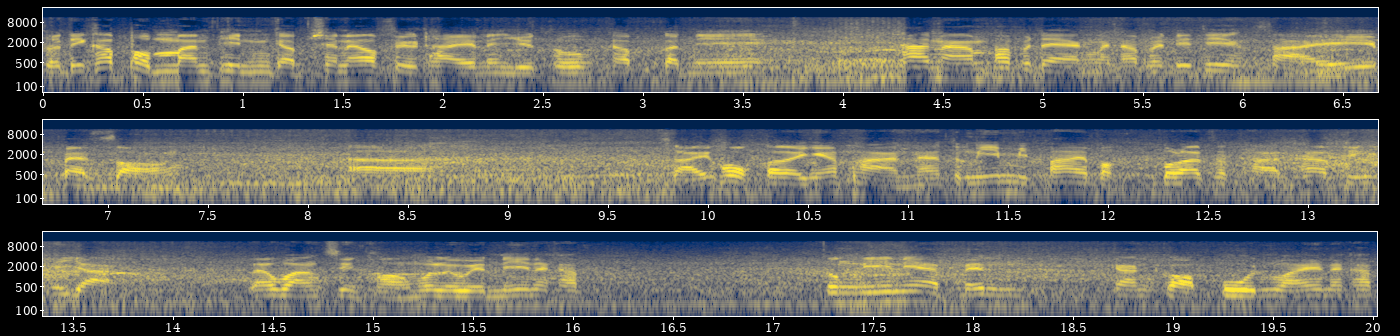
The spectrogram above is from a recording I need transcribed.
สวัสดีครับผมมันพินกับช anel ฟิลไทยใน YouTube ครับ ตอนนี้ท่าน้ำพระประแดงนะครับ เป็นที่ที่สาย 82 สาย 6 อะไรเงี้ยผ่านนะ ตรงนี้มีป้ายบอกโบราณสถานห้ามทิ้งขยะและวางสิ่งของบริเวณนี้นะครับ ตรงนี้เนี่ยเป็นการก่อปูนไว้นะครับ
